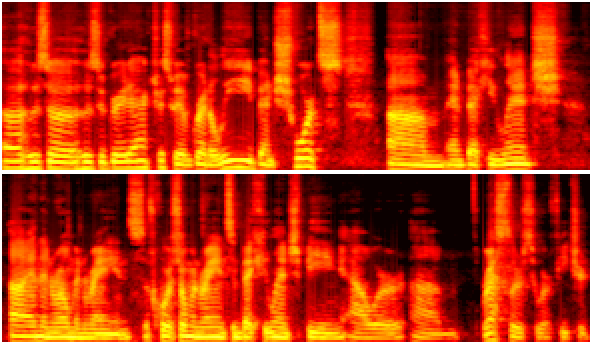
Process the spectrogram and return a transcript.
uh, who's a who's a great actress. We have Greta Lee, Ben Schwartz, um, and Becky Lynch, uh, and then Roman Reigns. Of course, Roman Reigns and Becky Lynch being our um, wrestlers who are featured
